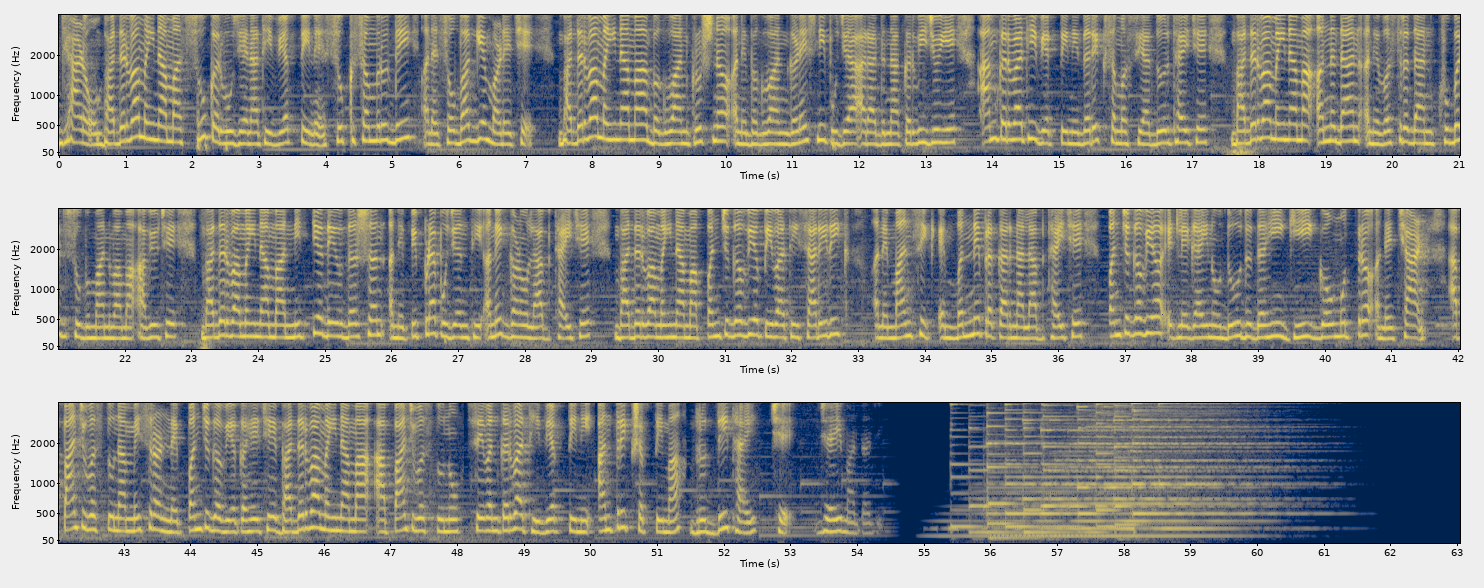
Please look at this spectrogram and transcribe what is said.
જાણો, ભાદરવા મહિનામાં શું કરવું જેનાથી વ્યક્તિને સુખ સમૃદ્ધિ અને સૌભાગ્ય મળે છે? ભાદરવા મહિનામાં ભગવાન કૃષ્ણ અને ભગવાન ગણેશની પૂજા આરાધના કરવી જોઈએ. આમ કરવાથી વ્યક્તિની દરેક સમસ્યા દૂર થાય છે. ભાદરવા મહિનામાં અન્નદાન અને વસ્ત્રદાન ખૂબ જ શુભ માનવામાં આવ્યું છે. ભાદરવા મહિનામાં નિત્ય દેવ દર્શન અને પીપળા પૂજનથી અનેક ગણો લાભ થાય છે. ભાદરવા મહિનામાં પંચગવ્ય પીવાથી શારીરિક અને માનસિક એમ બંને પ્રકારના લાભ થાય છે. પંચગવ્ય એટલે ગાયનું દૂધ, દહીં, ઘી, ગૌમૂત્ર અને છાણ. આ પાંચ વસ્તુના મિશ્રણને પંચગવ્ય કહે છે. ભાદરવા મહિનામાં આ પાંચ વસ્તુનું સેવન કરવાથી વ્યક્તિની આંતરિક શક્તિમાં વૃદ્ધિ થાય છે. જય માતાજી.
